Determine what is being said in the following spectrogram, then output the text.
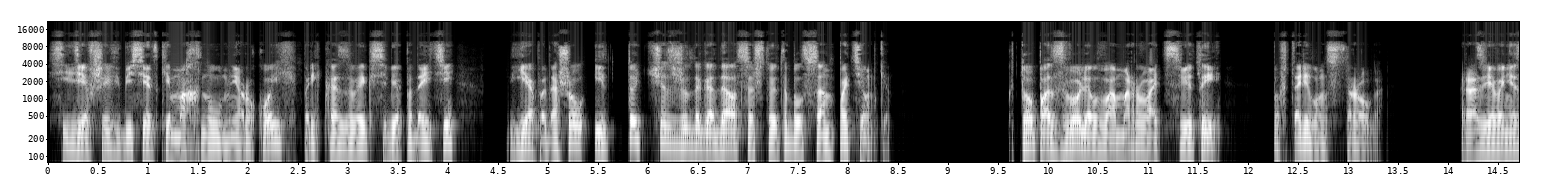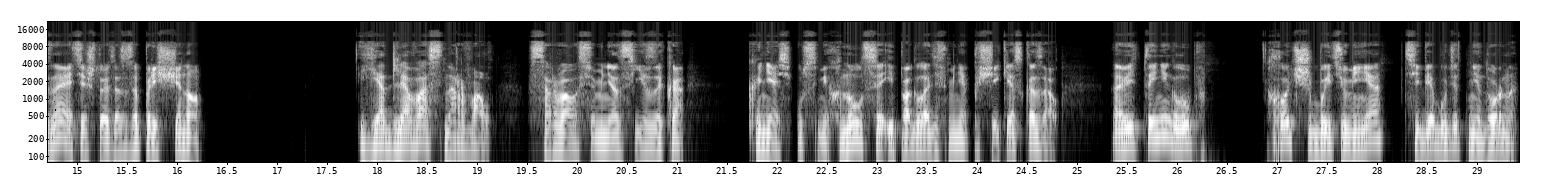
Сидевший в беседке махнул мне рукой, приказывая к себе подойти. Я подошел и тотчас же догадался, что это был сам Потемкин. «Кто позволил вам рвать цветы?» — повторил он строго. «Разве вы не знаете, что это запрещено?» «Я для вас нарвал», — сорвалось у меня с языка. Князь усмехнулся и, погладив меня по щеке, сказал, «А ведь ты не глуп. Хочешь быть у меня, тебе будет недурно».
